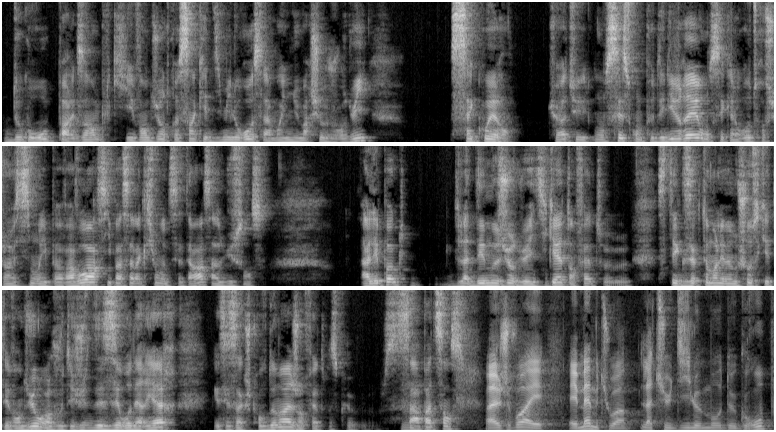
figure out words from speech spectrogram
de groupe, par exemple, qui est vendu entre 5 et 10 000 euros, c'est la moyenne du marché aujourd'hui, c'est cohérent. Tu vois, on sait ce qu'on peut délivrer, on sait quel retour sur investissement ils peuvent avoir, s'ils passent à l'action, etc., ça a du sens. À l'époque de la démesure du étiquette, en fait, euh, c'était exactement les mêmes choses qui étaient vendues, on rajoutait juste des zéros derrière, et c'est ça que je trouve dommage, en fait, parce que ça n'a hmm. pas de sens. Ouais, je vois, et, et, même, tu vois, là, tu dis le mot de groupe,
